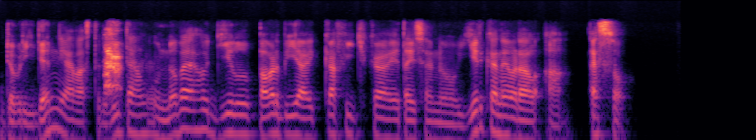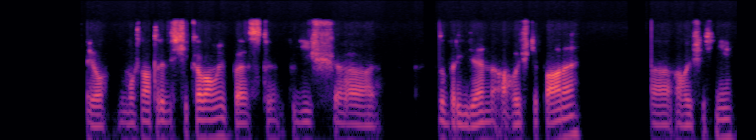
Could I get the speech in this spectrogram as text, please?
Dobrý den, já vás tady vítám u nového dílu Power BI Kafíčka. Je tady se mnou Jirka Neoral a ESO. Jo, možná tady vyštěkává můj pes, tudíž uh, dobrý den, ahoj Štěpáne, uh, ahoj všichni.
